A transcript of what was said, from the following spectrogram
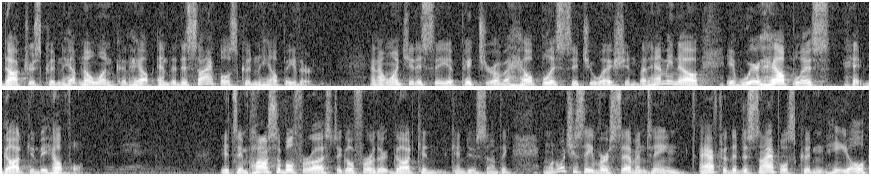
doctors couldn't help. No one could help. And the disciples couldn't help either. And I want you to see a picture of a helpless situation. But how many know if we're helpless, God can be helpful? It's impossible for us to go further. God can, can do something. And when you see verse 17, after the disciples couldn't heal,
